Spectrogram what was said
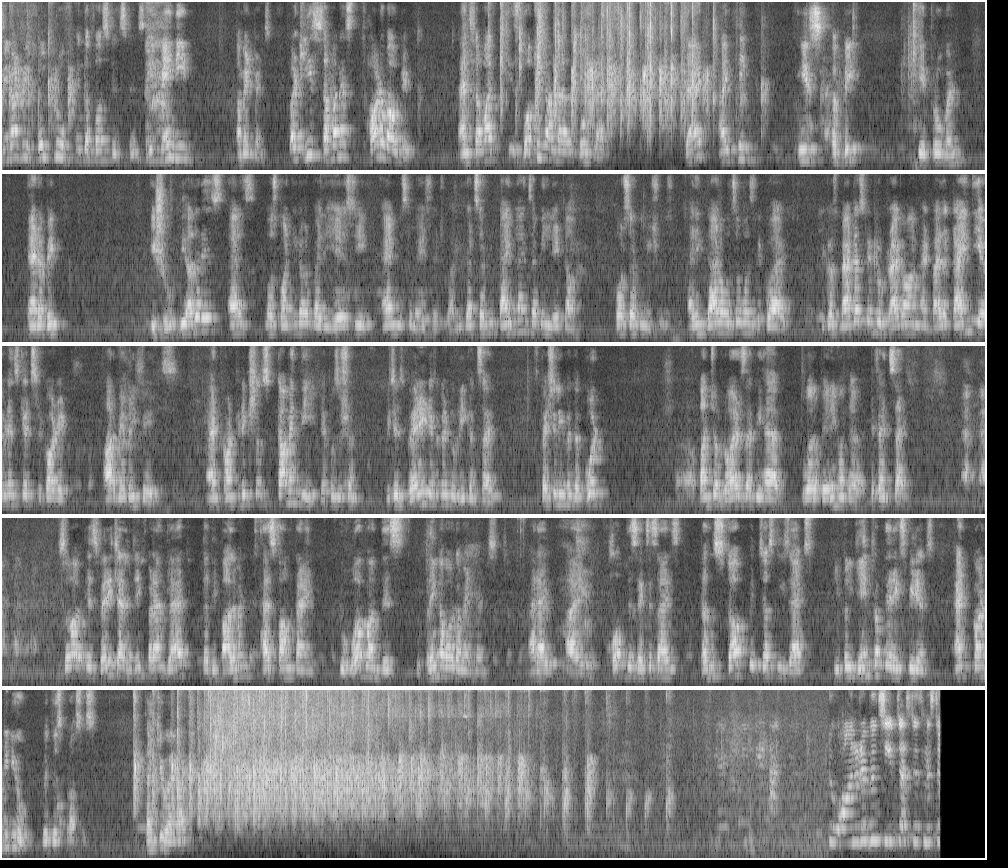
May not be foolproof in the first instance. It may need amendments. But at least someone has thought about it and someone is working on the, those lines. That, I think, is a big improvement and a big issue. The other is, as was pointed out by the ASG and Mr. Mahesh Jethmalani, that certain timelines have been laid down for certain issues. I think that also was required because matters tend to drag on and by the time the evidence gets recorded, our memory fails and contradictions come in the deposition which is very difficult to reconcile, especially with the good uh, bunch of lawyers that we have who are appearing on the defense side. So it's very challenging, but I'm glad that the Parliament has found time to work on this, to bring about amendments. And I, I hope this exercise doesn't stop with just these acts. People gain from their experience and continue with this process. Thank you very much. to Honorable Chief Justice Mr.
